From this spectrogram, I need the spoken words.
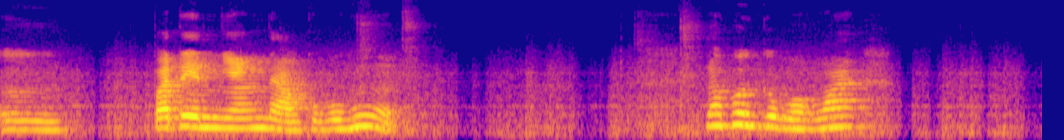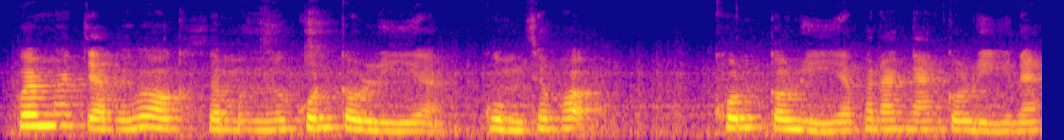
เออ ประเด็นยังดาวก็บ่ฮู้แล้วเพิ่นก็บอกว่า เพื่อนมาจะไปว่าเสมอคนเกาหลีอะกลุ่มเฉพาะคนเกาหลีพนักงานเกาหลีนะ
